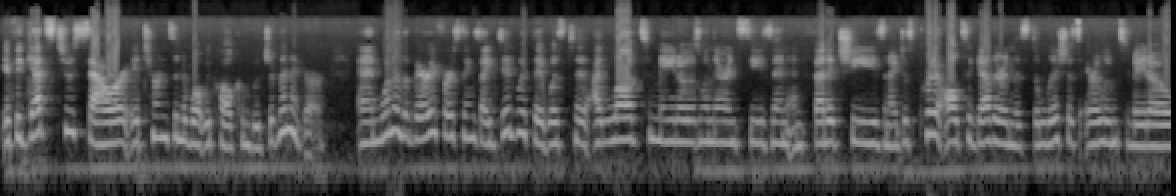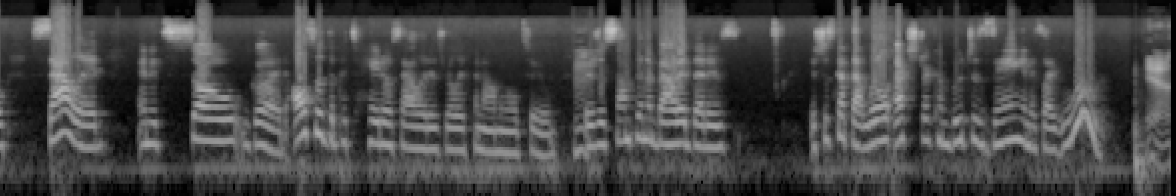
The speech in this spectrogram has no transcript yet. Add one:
If it gets too sour, it turns into what we call kombucha vinegar. And one of the very first things I did with it was to, I love tomatoes when they're in season and feta cheese. And I just put it all together in this delicious heirloom tomato salad. And it's so good. Also, the potato salad is really phenomenal too. Hmm. There's just something about it that is, it's just got that little extra kombucha zing. And it's like, woo. Yeah.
